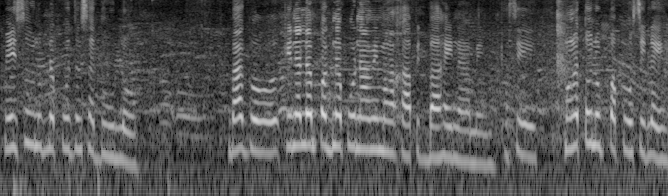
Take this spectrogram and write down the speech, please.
may sunog na po doon sa dulo. Bago, kinalampag na po namin mga kapitbahay namin kasi mga tulog pa po sila eh.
